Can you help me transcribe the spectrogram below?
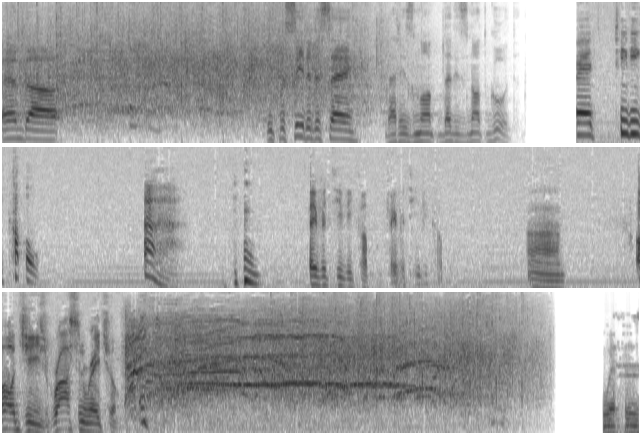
and uh, he proceeded to say, that is not, that is not good. Red TV couple. Favorite TV couple. Favorite TV couple. Um. Oh, geez, Ross and Rachel. with his.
